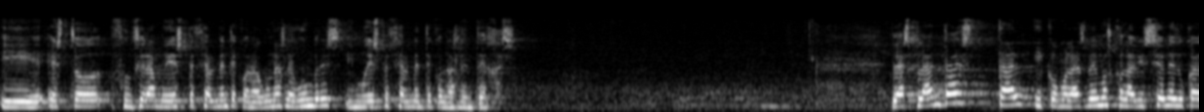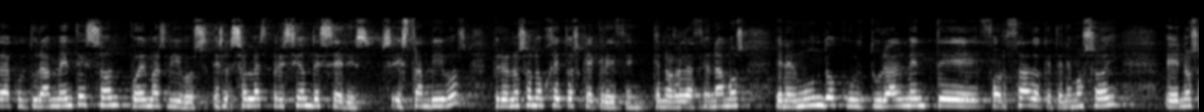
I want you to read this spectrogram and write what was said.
Y esto funciona muy especialmente con algunas legumbres y muy especialmente con las lentejas. Las plantas, tal y como las vemos con la visión educada culturalmente, son poemas vivos, son la expresión de seres. Están vivos, pero no son objetos que crecen, que nos relacionamos en el mundo culturalmente forzado que tenemos hoy. Eh, nos,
